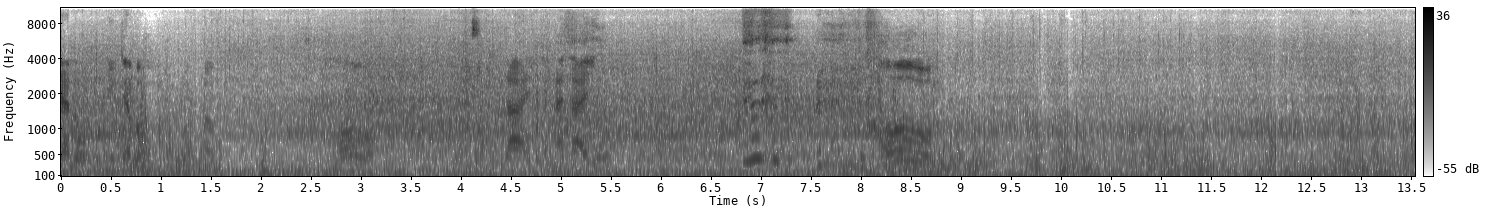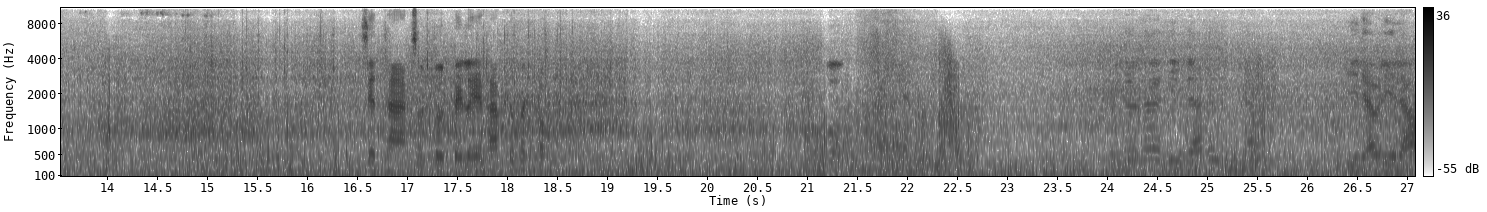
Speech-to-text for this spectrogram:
จะหลุมมีจะบอกโอ้ได้อยู่น่าได้อยู่ โอ้เส้นทางสุดๆไปเลยครับทุกผู้ชมโอ้ดีแล้วดีแล้วดีแล้วดีแล้ว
